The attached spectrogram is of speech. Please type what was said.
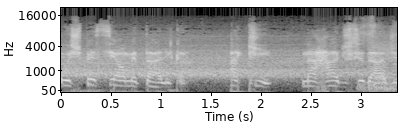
o especial Metallica aqui na Rádio Cidade.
